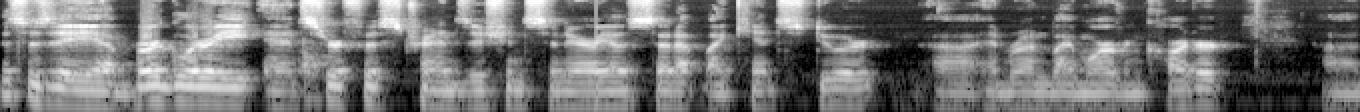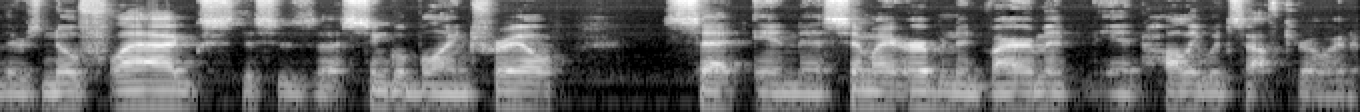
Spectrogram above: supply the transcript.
This is a, a, burglary and surface transition scenario set up by Kent Stewart uh, and run by Marvin Carter. Uh, there's no flags. This is a single blind trail set in a semi-urban environment in Hollywood, South Carolina.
